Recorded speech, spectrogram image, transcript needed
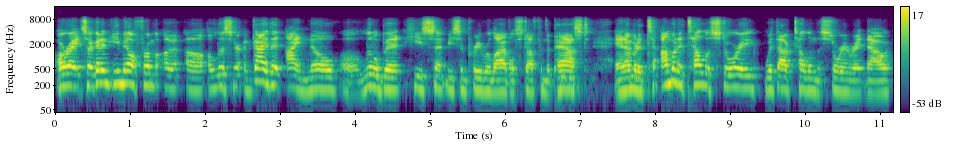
All right, so I got an email from a, a, listener, a guy that I know a little bit. He's sent me some pretty reliable stuff in the past, and I'm gonna t- I'm gonna tell a story without telling the story right now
